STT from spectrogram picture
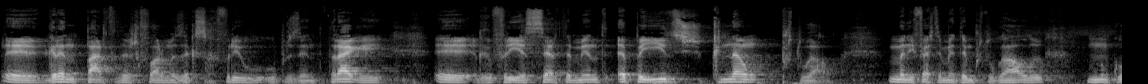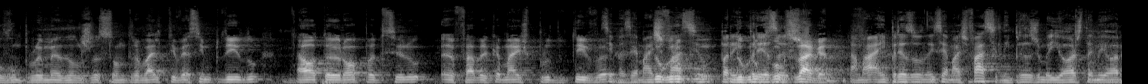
Eh, grande parte das reformas a que se referiu o Presidente Draghi eh, referia-se certamente a países que não Portugal. Manifestamente em Portugal nunca houve um problema da legislação de trabalho que tivesse impedido a Auto Europa de ser a fábrica mais produtiva Sim, mas é mais do fácil grupo, para do empresas. Grupo Volkswagen. Há empresas onde isso é mais fácil, empresas maiores têm maior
